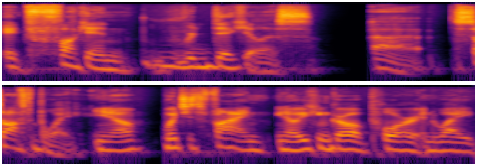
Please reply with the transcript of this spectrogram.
it fucking ridiculous. Uh, soft boy, you know, which is fine. You know, you can grow up poor and white,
